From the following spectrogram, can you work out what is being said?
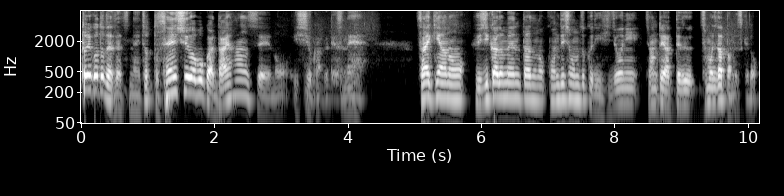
ということでですね、ちょっと先週は僕は大反省の一週間でですね、最近あの、フィジカルメンタルのコンディション作り非常にちゃんとやってるつもりだったんですけど、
